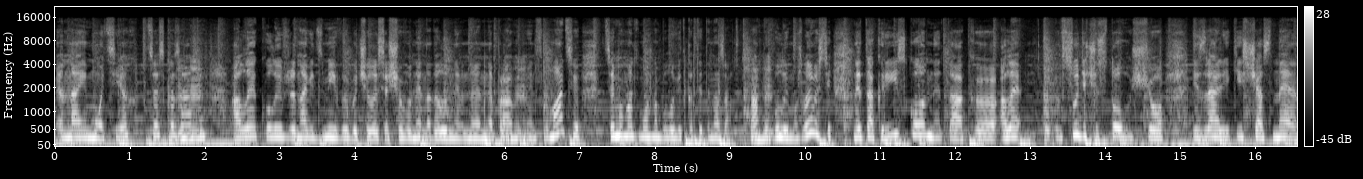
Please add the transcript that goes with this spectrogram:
е, на емоціях це сказати, угу. але коли вже навіть змі вибачилися, що вони надали не, не, неправильну угу. інформацію, в цей момент можна було відкатити назад. Правда, були можливості не так різко, не так, але судячи з того, що Ізраїль якийсь час не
